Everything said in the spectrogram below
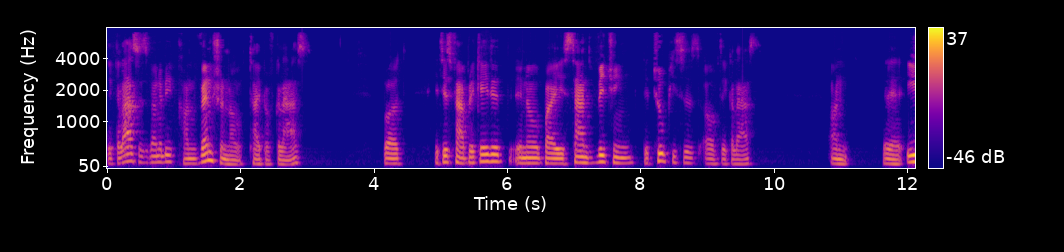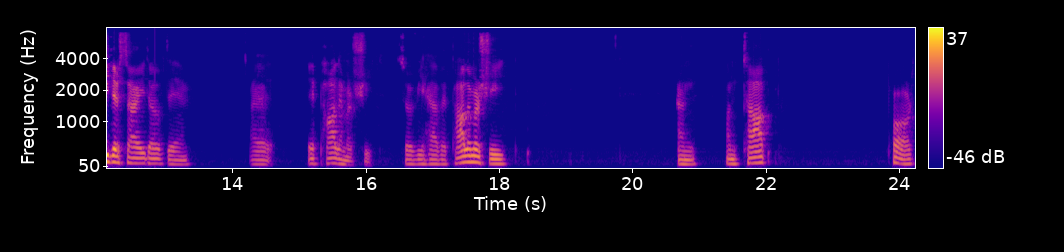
the glass is going to be conventional type of glass but it is fabricated you know by sandwiching the two pieces of the glass on uh, either side of the uh, a polymer sheet. So we have a polymer sheet and on top part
